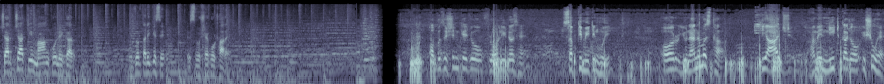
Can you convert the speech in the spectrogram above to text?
चर्चा की मांग को लेकर पुरजोर तरीके से इस विषय को उठा रहे हैं। ऑपोजिशन के जो फ्लोर लीडर्स हैं, सबकी मीटिंग हुई और यूनानिमस था कि आज हमें नीट का जो इशू है,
